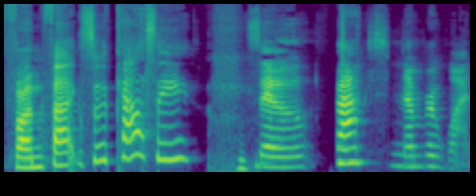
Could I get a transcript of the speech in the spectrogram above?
Fun Facts with Cassie. so, fact number one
